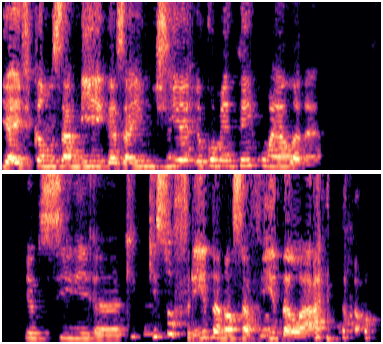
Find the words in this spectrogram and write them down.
E aí ficamos amigas. Aí um dia eu comentei com ela, né? Eu disse, uh, que, que sofrida a nossa vida lá e tal.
